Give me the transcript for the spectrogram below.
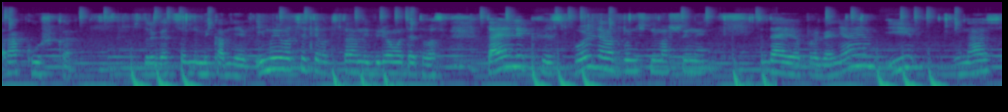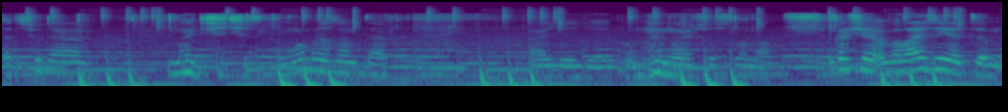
ракушка с драгоценными камнями. И мы вот с этой вот стороны берем вот это вот тайлик, спойлер от гоночной машины, туда ее прогоняем, и у нас отсюда магическим образом так. Ай-яй-яй, по-моему, я все сломал. Короче, вылазит эм,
